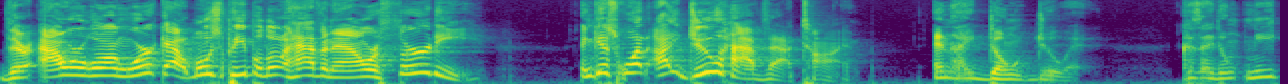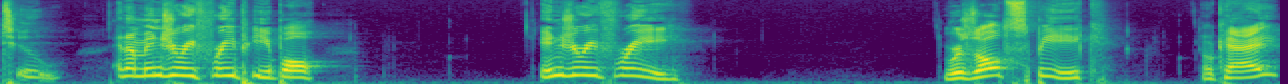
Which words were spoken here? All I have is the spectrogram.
Their hour long workout. Most people don't have an hour 30. And guess what? I do have that time. And I don't do it because I don't need to. And I'm injury free, people. Injury free. Results speak. Okay?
